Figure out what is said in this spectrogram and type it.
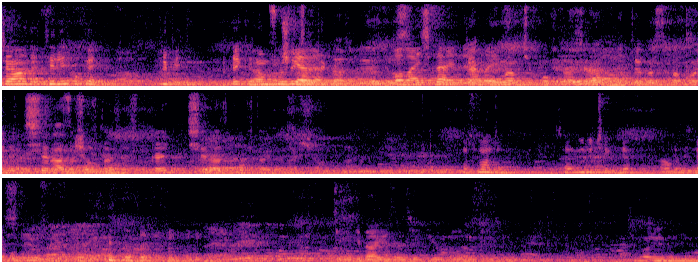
Şehadet, tri, okey. Repeat. Peki, söyleyeceğim karra. tekrar. Imom aytsa Jak aytganday. imam ci powtarza, i tego spokojnie trzy razy powtarzasz, ok? Trzy razy powtarzasz. Osman'cığım, sen video çekeceğim. Ya okuyorsun. Seninki daha güzel çekiyor. Bundan mı çekiyor? Kim arıyor beni? ya?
